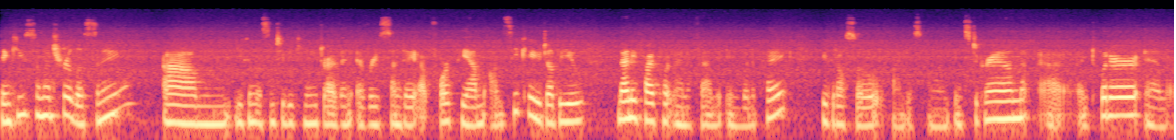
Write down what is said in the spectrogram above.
Thank you so much for listening. Um, you can listen to Bikini Drive-In every Sunday at 4 p.m. on CKUW 95.9 FM in Winnipeg. You could also find us on Instagram uh, and Twitter and our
